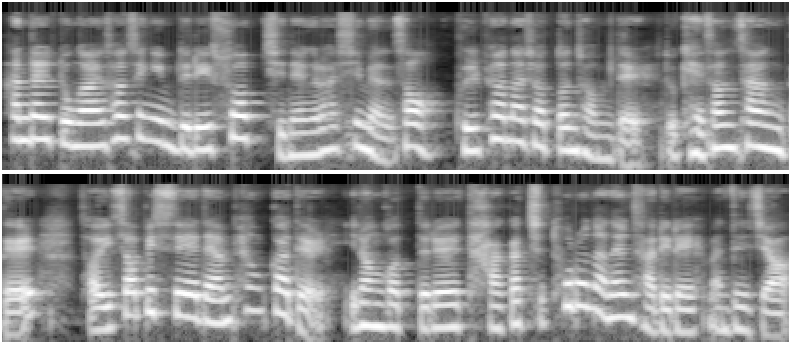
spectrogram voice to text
한 달 동안 선생님들이 수업 진행을 하시면서 불편하셨던 점들, 또 개선 사항들, 저희 서비스에 대한 평가들, 이런 것들을 다 같이 토론하는 자리를 만들죠.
